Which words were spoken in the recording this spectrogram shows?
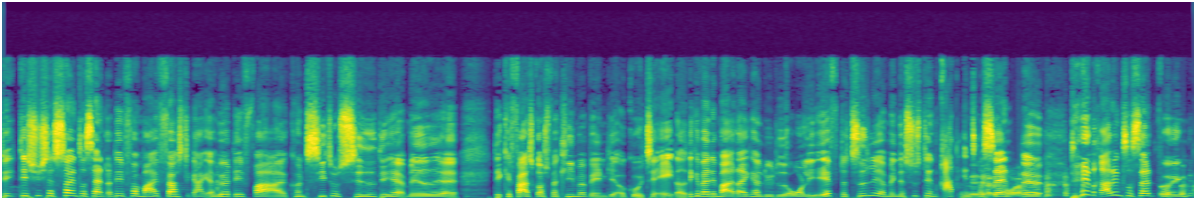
Det, det synes jeg er så interessant, og det er for mig første gang, jeg hører det fra Concitos side, det her med, øh, det kan faktisk også være klimavenligt at gå i teateret. Det kan være, det er mig, der ikke har lyttet ordentligt efter tidligere, men jeg synes, det er en ret interessant, ja, det, øh, det er en ret interessant pointe.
